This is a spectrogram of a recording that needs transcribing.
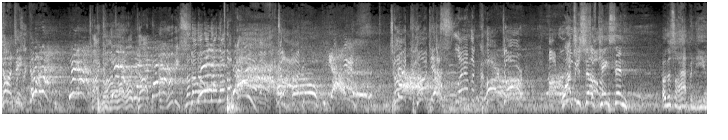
Conti. Come on. Tay No, no, Conti. no, oh, God. Ruby No, no, no, no, no, no, no. Oh, my God. Tay Conti just slammed the car door on Watch yourself, Kingston, or this will happen to you.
